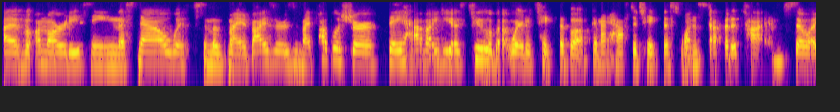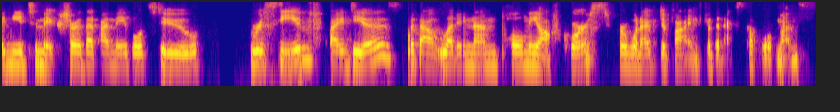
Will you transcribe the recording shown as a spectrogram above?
I've, I'm already seeing this now with some of my advisors and my publisher. They have ideas too about where to take the book, and I have to take this one step at a time. So I need to make sure that I'm able to receive ideas without letting them pull me off course for what I've defined for the next couple of months.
